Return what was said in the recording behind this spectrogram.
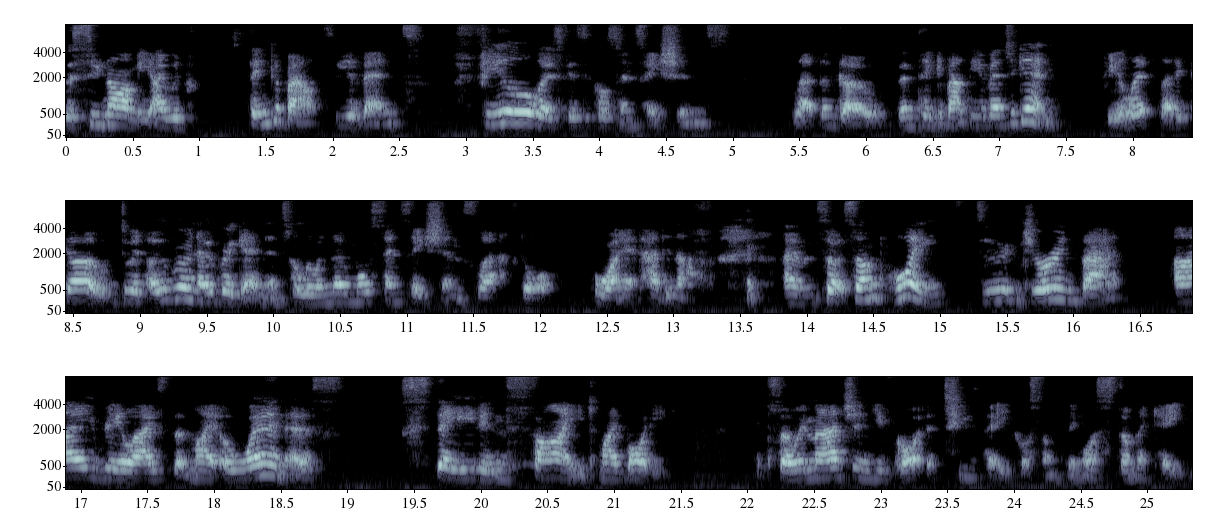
the tsunami. I would think about the event, feel those physical sensations, let them go, then think about the event again, feel it, let it go, do it over and over again until there were no more sensations left or, or I had had enough. Um, so at some point, during that, I realized that my awareness stayed inside my body. So imagine you've got a toothache or something or stomach ache.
